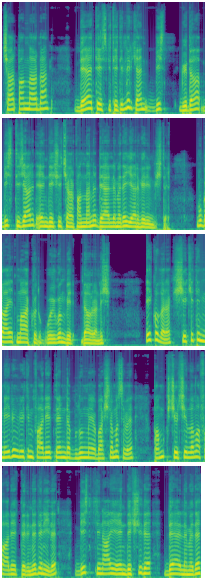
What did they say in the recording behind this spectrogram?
çarpanlardan değer tespit edilirken biz gıda biz ticaret endeksi çarpanlarına değerlemede yer verilmiştir. Bu gayet makul, uygun bir davranış. Ek olarak şirketin meyve üretim faaliyetlerinde bulunmaya başlaması ve pamuk çırçırlama faaliyetleri nedeniyle BIST sinayi endeksi de değerlemede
